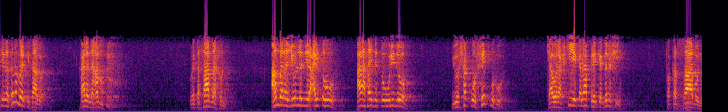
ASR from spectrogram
چې دا سمې مې کیسه ده قال نعم وتصارنا شون اما الرجل الذي رايته هغه ځای چې تو ولیدو یو شک و شت کو چا ورشکی یې کنه پرې کېدل شي فکذابون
